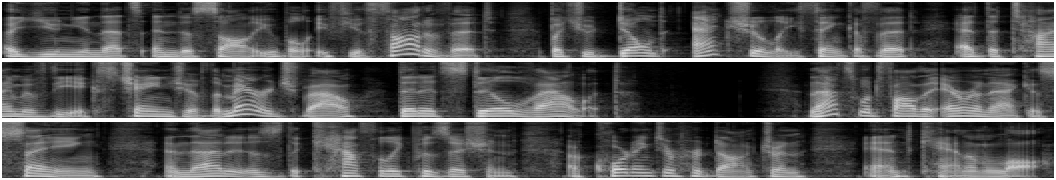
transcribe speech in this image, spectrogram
a union that's indissoluble if you thought of it, but you don't actually think of it at the time of the exchange of the marriage vow, then it's still valid. That's what Father Ayrinhac is saying, and that is the Catholic position according to her doctrine and canon law.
